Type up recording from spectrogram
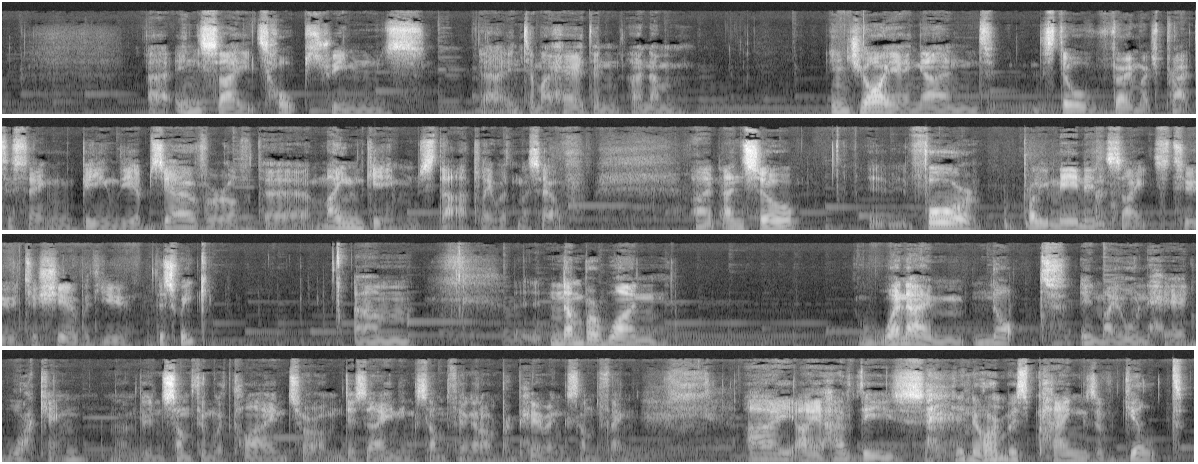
uh, insights, hope streams uh, into my head, and, and I'm enjoying and still very much practicing being the observer of the mind games that I play with myself. And, and so, four probably main insights to, to share with you this week. Um, number one when I'm not in my own head working, I'm doing something with clients or I'm designing something or I'm preparing something, I, I have these enormous pangs of guilt.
